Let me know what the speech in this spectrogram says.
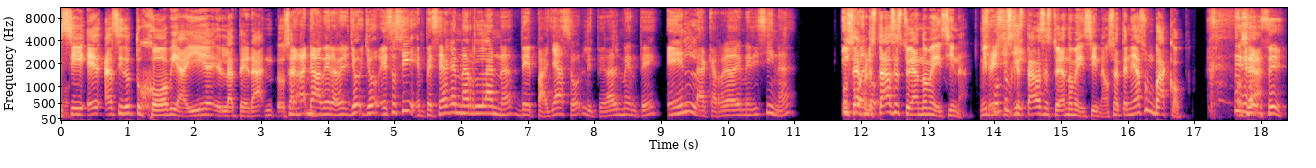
todo. sí. Eh, Ha sido tu hobby ahí, eh, lateral. O sea, No, no, a ver, a ver, yo, yo, eso sí, empecé a ganar lana de payaso, literalmente, en la carrera de medicina. o sea, pero estabas estudiando medicina. Mi Sí, punto sí, es que sí. estabas estudiando medicina. O sea, tenías un backup. O sea, sí,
